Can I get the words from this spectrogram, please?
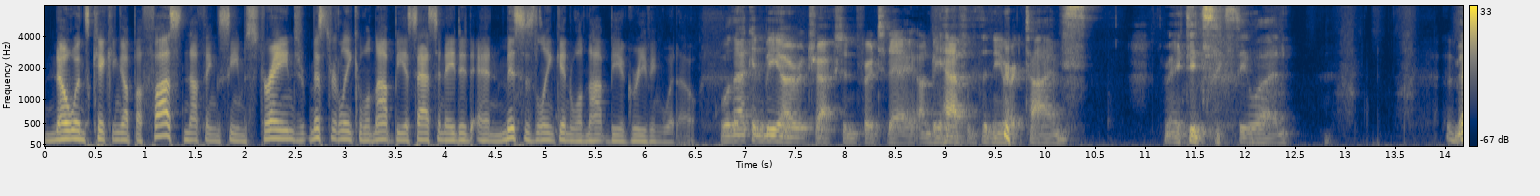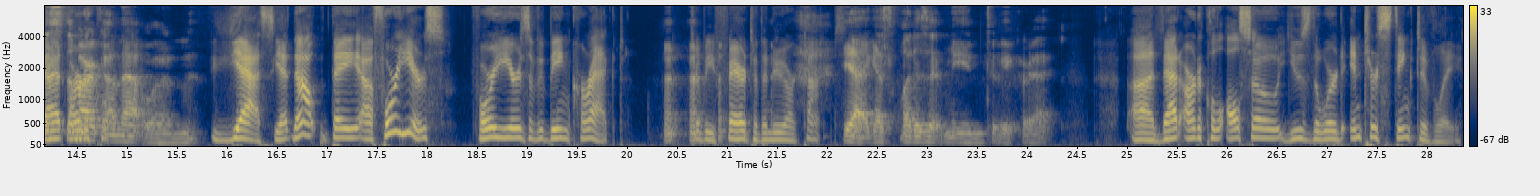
no one's kicking up a fuss, nothing seems strange. Mr. Lincoln will not be assassinated, and Mrs. Lincoln will not be a grieving widow. Well, that can be our retraction for today on behalf of the New York Times from 1861. Missed That the mark on that one. yes, yeah. Now they uh, four years, four years of it being correct. to be fair to the New York Times, Yeah, I guess what does it mean to be correct? uh, that article also used the word interstinctively,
